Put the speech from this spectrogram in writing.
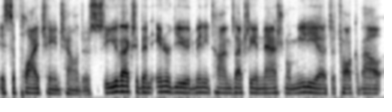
is supply chain challenges. So you've actually been interviewed many times actually in national media to talk about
